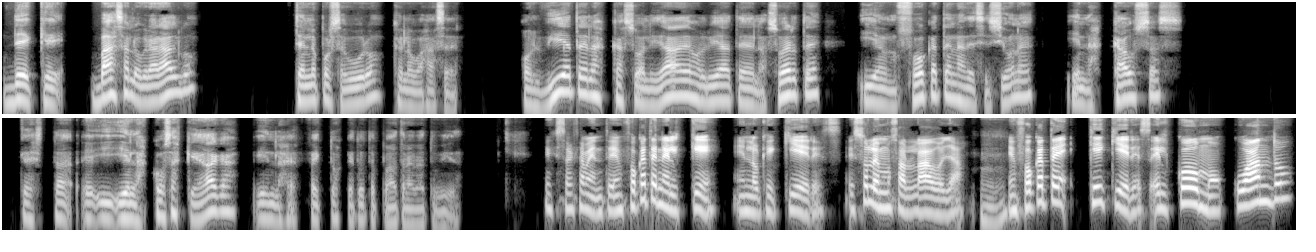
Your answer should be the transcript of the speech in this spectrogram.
de que vas a lograr algo, tenlo por seguro que lo vas a hacer. Olvídate de las casualidades, olvídate de la suerte y enfócate en las decisiones y en las causas que está, eh, y, y en las cosas que hagas y en los efectos que tú te pueda traer a tu vida. Exactamente. Enfócate en el qué, en lo que quieres. Eso lo hemos hablado ya. Enfócate qué quieres, el cómo, cuándo,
